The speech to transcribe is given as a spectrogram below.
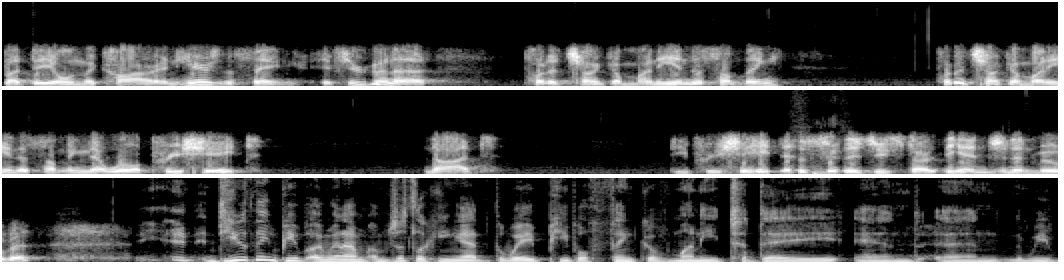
but they own the car. And here's the thing: if you're going to put a chunk of money into something, put a chunk of money into something that will appreciate, not depreciate as soon as you start the engine and move it. Do you think people? I mean, I'm, I'm just looking at the way people think of money today, and and we've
